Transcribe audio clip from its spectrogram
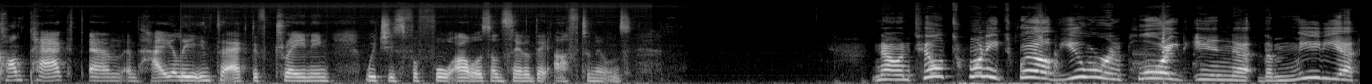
compact and, and highly interactive training, which is for four hours on Saturday afternoons. Now, until 2012, you were employed in uh, the media,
